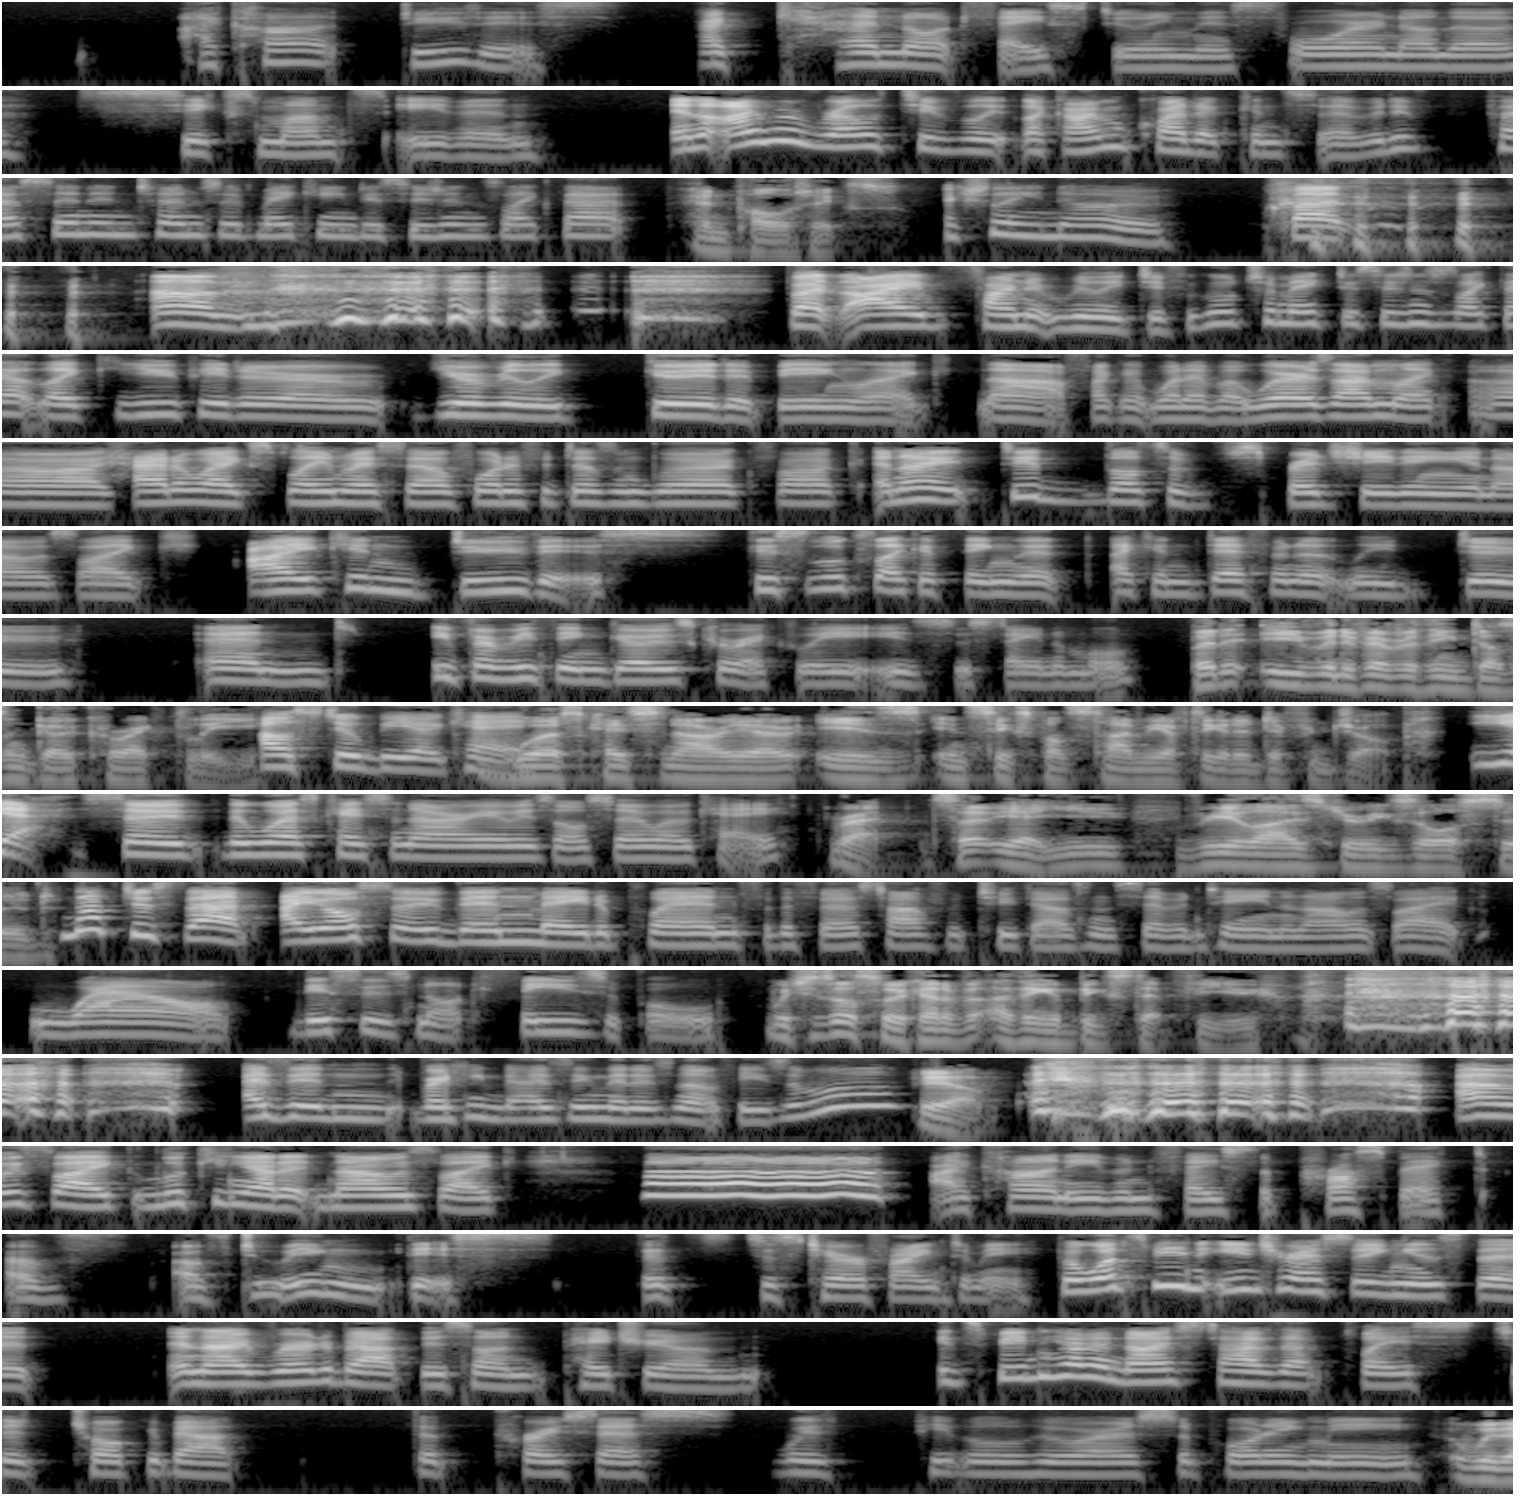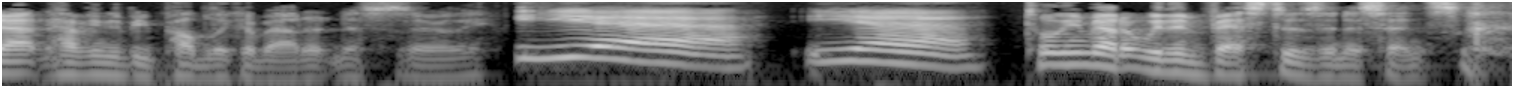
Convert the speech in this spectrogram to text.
I can't do this. I cannot face doing this for another six months, even. And I'm a relatively, like, I'm quite a conservative person in terms of making decisions like that. And politics. Actually, no. But um but I find it really difficult to make decisions like that. Like you, Peter, are, you're really good at being like, nah, fuck it, whatever. Whereas I'm like, uh, how do I explain myself? What if it doesn't work? Fuck. And I did lots of spreadsheeting and I was like, I can do this. This looks like a thing that I can definitely do. And if everything goes correctly, is sustainable. but even if everything doesn't go correctly, I'll still be okay. worst case scenario is in six months' time you have to get a different job. Yeah. So the worst case scenario is also okay. Right. So yeah, you realize you're exhausted. Not just that, I also then made a plan for the first half of 2017 and I was like, wow, this is not feasible. Which is also kind of, I think, a big step for you. As in recognizing that it's not feasible. yeah. I was like looking at it and I was like, ah, I can't even face the prospect of of doing this. It's just terrifying to me. But what's been interesting is that and I wrote about this on Patreon. It's been kind of nice to have that place to talk about the process with people who are supporting me. Without having to be public about it necessarily. Yeah, yeah. Talking about it with investors in a sense.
